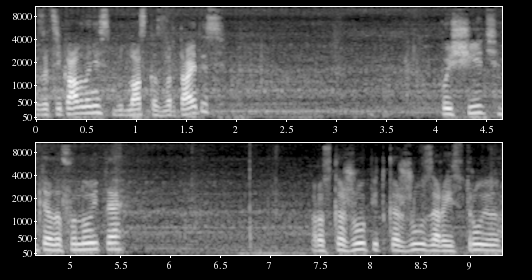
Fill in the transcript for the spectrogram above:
зацікавленість, будь ласка, звертайтесь. Пишіть, телефонуйте. Розкажу, підкажу, зареєструю,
